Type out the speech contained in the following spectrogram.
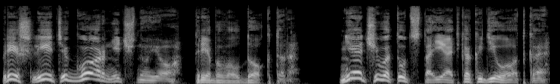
«Пришлите горничную!» — требовал доктор. «Нечего тут стоять, как идиотка.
